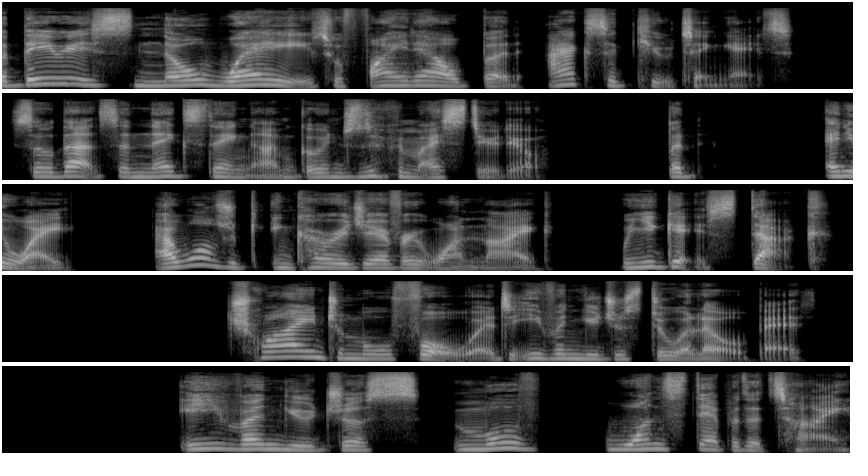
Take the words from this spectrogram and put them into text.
but there is no way to find out but executing it. So that's the next thing I'm going to do in my studio. But anyway, I want to encourage everyone like when you get stuck, trying to move forward, even you just do a little bit, even you just move one step at a time,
